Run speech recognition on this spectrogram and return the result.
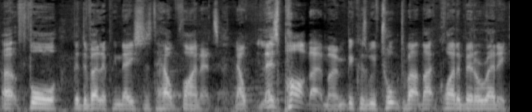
uh, for the developing nations to help finance. Now, let's park that moment because we've talked about that quite a bit already.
